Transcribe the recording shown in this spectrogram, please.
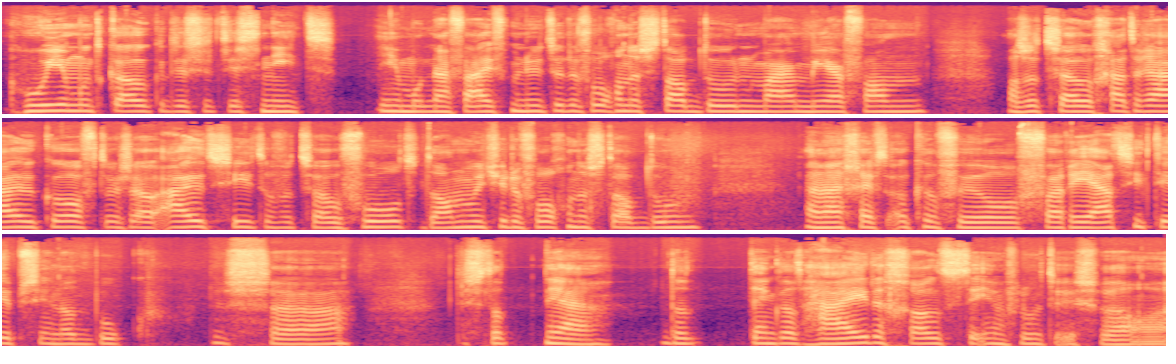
hoe je moet koken. Dus het is niet, je moet na vijf minuten de volgende stap doen, maar meer van als het zo gaat ruiken of er zo uitziet of het zo voelt, dan moet je de volgende stap doen. En hij geeft ook heel veel variatietips in dat boek. Dus, dus dat, ja, dat, ik denk dat hij de grootste invloed is wel.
